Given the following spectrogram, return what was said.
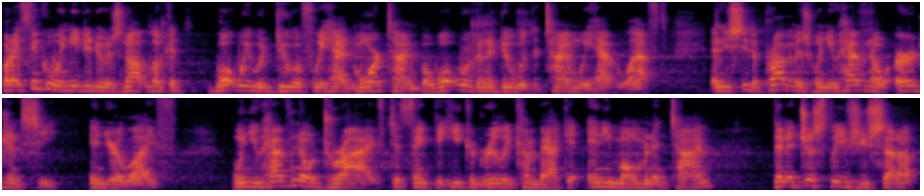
But I think what we need to do is not look at what we would do if we had more time, but what we're going to do with the time we have left. And you see, the problem is when you have no urgency in your life, when you have no drive to think that He could really come back at any moment in time, then it just leaves you set up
